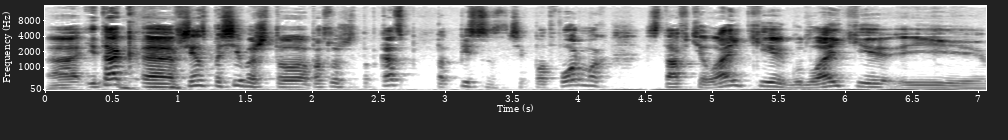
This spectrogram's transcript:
А, Итак, э, всем спасибо, что послушали подкаст. Подписывайтесь на всех платформах, ставьте лайки, гудлайки и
